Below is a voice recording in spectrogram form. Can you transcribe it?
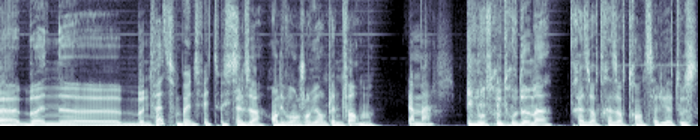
Euh, bonne euh, bonne fête, Bonne fête aussi. Elsa. Rendez-vous en janvier en pleine forme. Ça marche. Et nous on se retrouve demain, 13h, 13h30. Salut à tous.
